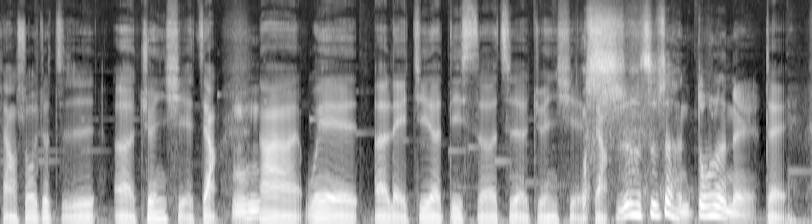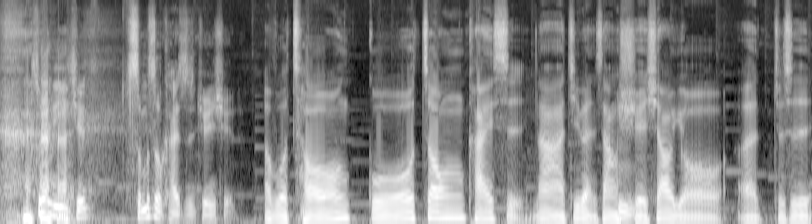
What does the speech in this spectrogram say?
想说就只是呃捐血这样。嗯，那我也呃累积了第十二次的捐血，这样。十二次算很多了呢。对，所以你以前什么时候开始捐血的？呃，我从国中开始，那基本上学校有、嗯、呃就是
